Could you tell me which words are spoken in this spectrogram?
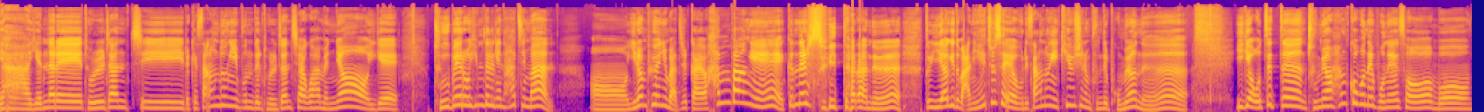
야, 옛날에 돌잔치, 이렇게 쌍둥이 분들 돌잔치하고 하면요. 이게 두 배로 힘들긴 하지만 어, 이런 표현이 맞을까요? 한 방에 끝낼 수 있다라는 또 이야기도 많이 해주세요. 우리 쌍둥이 키우시는 분들 보면은. 이게 어쨌든 두 명 한꺼번에 보내서 뭐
